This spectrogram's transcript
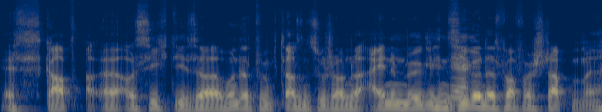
Es gab äh, aus Sicht dieser 105.000 Zuschauer nur einen möglichen Sieger ja. und das war Verstappen.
